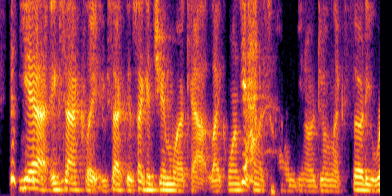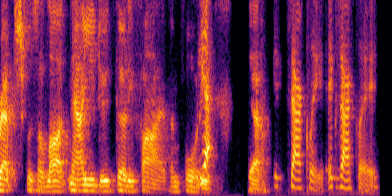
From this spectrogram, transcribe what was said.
yeah, exactly, exactly. It's like a gym workout. Like once yeah. upon a time, you know, doing like 30 reps was a lot. Now you do 35 and 40. Yeah, yeah. Exactly exactly.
